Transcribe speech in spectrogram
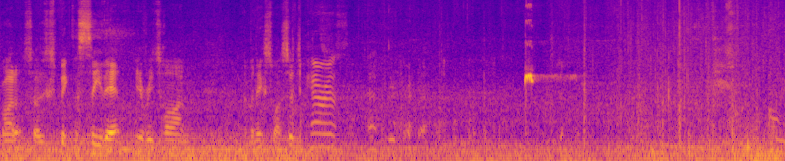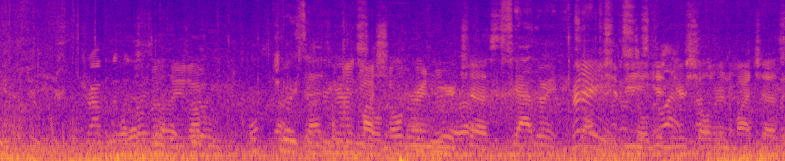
Right. So expect to see that every time in the next one. So carry us. Getting my shoulder into your chest. You should be getting your shoulder into my chest.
